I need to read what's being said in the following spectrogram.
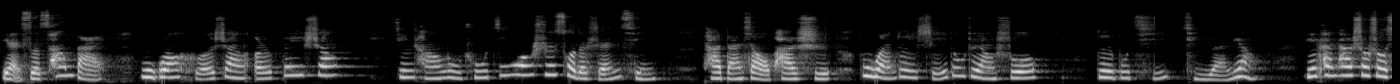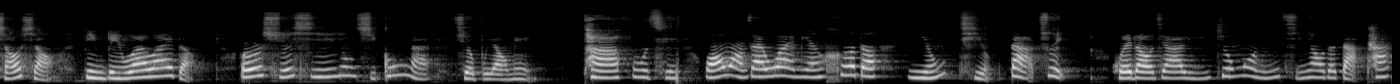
脸色苍白，目光和善而悲伤，经常露出惊慌失措的神情。他胆小怕事，不管对谁都这样说：“对不起，请原谅。”别看他瘦瘦小小、病病歪歪的，而学习用起功来却不要命。他父亲往往在外面喝得酩酊大醉，回到家里就莫名其妙地打他，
